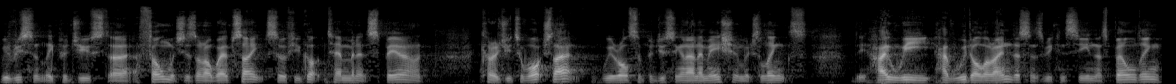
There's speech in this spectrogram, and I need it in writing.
We recently produced a, a film which is on our website, so if you've got 10 minutes spare, I encourage you to watch that. We're also producing an animation which links the, how we have wood all around us, as we can see in this building,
